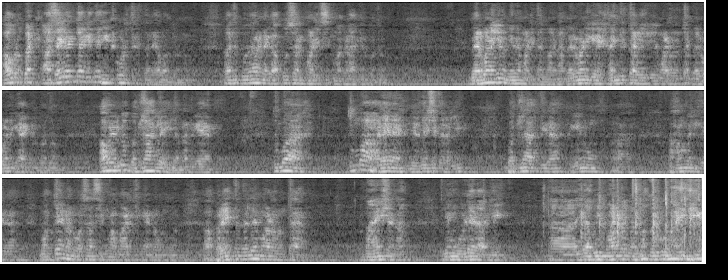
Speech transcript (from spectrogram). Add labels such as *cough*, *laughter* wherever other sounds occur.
ಅವರು ಬಟ್ ಆ ಸೈಲೆಂಟ್ ಆಗಿದ್ದೆ ಹಿಟ್ ಕೊಡ್ತಿರ್ತಾರೆ ಯಾವಾಗಲೂ ಅದಕ್ಕೆ ಉದಾಹರಣೆಗೆ ಅಪ್ಪು ಸರ್ ಮಾಡಿದ ಸಿನಿಮಾಗಳಾಗಿರ್ಬೋದು ಮೆರವಣಿಗೆ ನೀವೇ ಮಾಡಿದ್ದಲ್ವ? ನಾ ಮೆರವಣಿಗೆ ಹೈಂದಿ ತಾಳಿಗೆ ಮಾಡಿದಂಥ ಮೆರವಣಿಗೆ ಆಗಿರ್ಬೋದು. ಅವರೆಲ್ಲೂ ಬದಲಾಗಲೇ ಇಲ್ಲ. ನನಗೆ ತುಂಬ ತುಂಬ ಹಳೆಯ ನಿರ್ದೇಶಕರಲ್ಲಿ ಬದಲಾಗ್ತೀರಾ ಏನು ಆ, ಮತ್ತೆ ನಾನು ಹೊಸ ಸಿನಿಮಾ ಮಾಡ್ತೀನಿ ಅನ್ನೋ ಒಂದು ಪ್ರಯತ್ನದಲ್ಲೇ ಮಾಡುವಂಥ ಮಹೇಶನ ನಿಮ್ಗೆ ಒಳ್ಳೇದಾಗಲಿ ಈಗ ಅಭಿನ್ ಮಾಡಿದ್ರೆ ನನ್ನ ಮಕ್ಕಳಿಗೂ ಮಾಡಿದ್ದೀನಿ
